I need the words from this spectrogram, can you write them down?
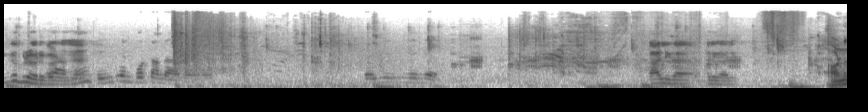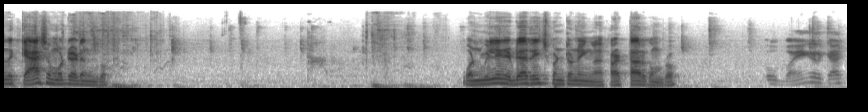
எங்க ப்ரோ இருக்கானுங்க இந்தியன் போட்டு அந்த இங்க, இங்க, இங்க. காலி காலி காலி. அவன் வந்து கேஷை மட்டும் எடுங்க ப்ரோ ஒன் மில்லியன் எப்படியா ரீச் பண்ணிட்டோன்னு வைங்களேன். கரெக்டாக இருக்கும் ப்ரோ ஓ பயங்கர கேஷ்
